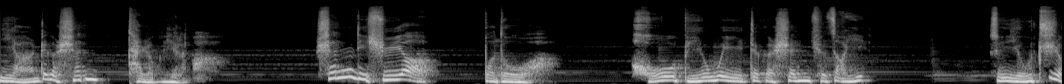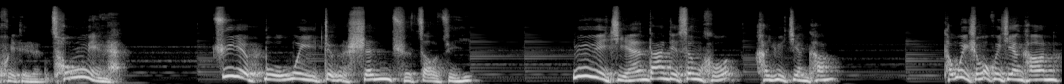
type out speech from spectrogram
养这个身太容易了嘛？身的需要不多啊，何必为这个身去造业？所以有智慧的人、聪明人，绝不为这个身去造罪业。越简单的生活，还越健康。他为什么会健康呢？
